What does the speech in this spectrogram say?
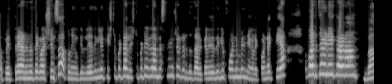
അപ്പോൾ ഇത്രയാണ് ഇന്നത്തെ കളക്ഷൻസ് അപ്പോൾ നിങ്ങൾക്ക് ഇതിൽ ഏതെങ്കിലും ഇഷ്ടപ്പെട്ടാൽ ഇഷ്ടപ്പെട്ട ഒരു സ്ക്രീൻഷോട്ട് എടുത്ത് താൽക്കാലം ഏതെങ്കിലും ഫോൺ നമ്പറിൽ ഞങ്ങളെ കോൺടാക്ട് ചെയ്യാം. അപ്പൊ അടുത്ത വീഡിയോ കാണാം. ബൈ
